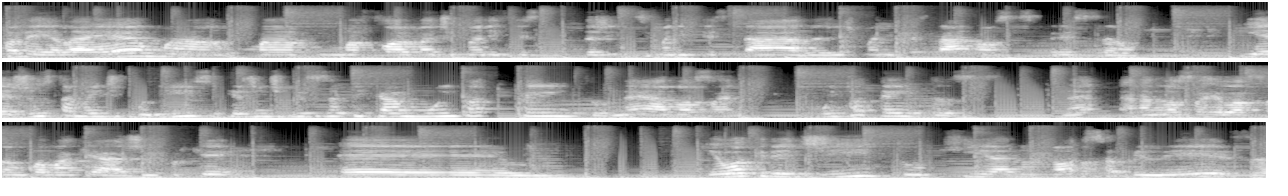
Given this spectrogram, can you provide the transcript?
falei, ela é uma, uma, uma forma de manifestar, da gente se manifestar, da gente manifestar a nossa expressão. E é justamente por isso que a gente precisa ficar muito atento, né? A nossa, muito atentas, né? A nossa relação com a maquiagem, porque é, eu acredito que a nossa beleza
